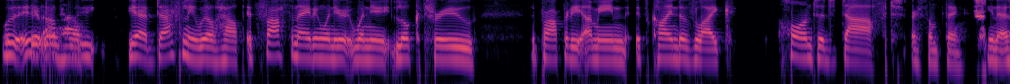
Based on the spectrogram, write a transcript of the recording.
Well, it, it absolutely, help. yeah, definitely will help. It's fascinating when you when you look through the property. I mean, it's kind of like haunted daft or something, you know.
